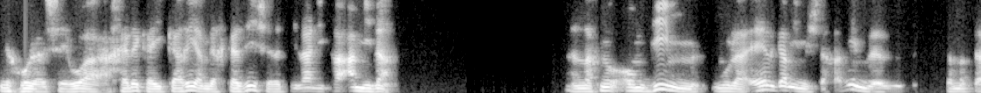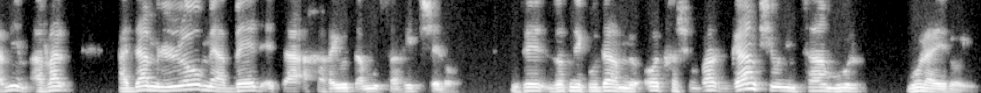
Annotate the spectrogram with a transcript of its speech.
יכול שהוא החלק העיקרי המרכזי של התפילה נקרא עמידה. אנחנו עומדים מול האל גם אם משתחווים כמה פעמים, אבל אדם לא מאבד את האחריות המוסרית שלו. זה, זאת נקודה מאוד חשובה גם כשהוא נמצא מול, מול האלוהים.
